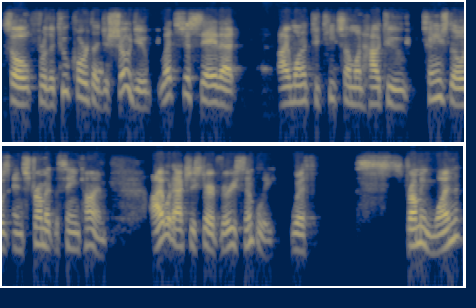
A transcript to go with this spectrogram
So for the two chords I just showed you, let's just say that I wanted to teach someone how to change those and strum at the same time. I would actually start very simply with strumming one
